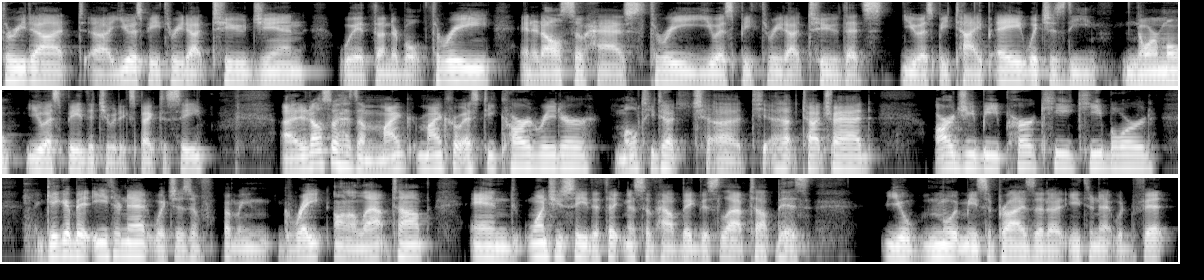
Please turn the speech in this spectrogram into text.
3. Dot, uh, USB 3.2 gen with Thunderbolt 3, and it also has three USB 3.2 that's USB Type A, which is the normal USB that you would expect to see. Uh, it also has a micro, SD card reader, multi touch uh, t- touchpad RGB per key keyboard, gigabit Ethernet, which is, a, I mean, great on a laptop. And once you see the thickness of how big this laptop is, you wouldn't be surprised that an Ethernet would fit.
